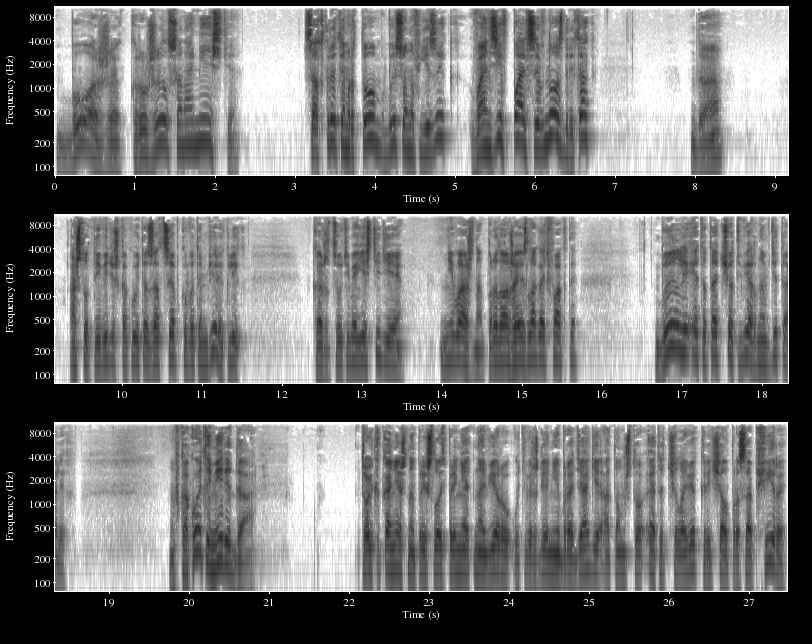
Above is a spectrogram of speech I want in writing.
«Боже, кружился на месте!» С открытым ртом, высунув язык, вонзив пальцы в ноздри, так? Да. А что, ты видишь какую-то зацепку в этом деле, Клик? Кажется, у тебя есть идея. Неважно, продолжай излагать факты. Был ли этот отчет верным в деталях? Ну, в какой-то мере да. Только, конечно, пришлось принять на веру утверждение бродяги о том, что этот человек кричал про сапфиры,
